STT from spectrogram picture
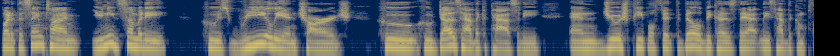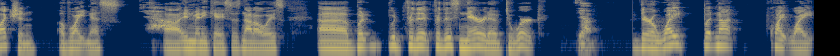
but at the same time, you need somebody who's really in charge, who who does have the capacity, and Jewish people fit the bill because they at least have the complexion of whiteness. Uh, in many cases, not always, uh, but but for the for this narrative to work, Yeah. they're a white but not quite white,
